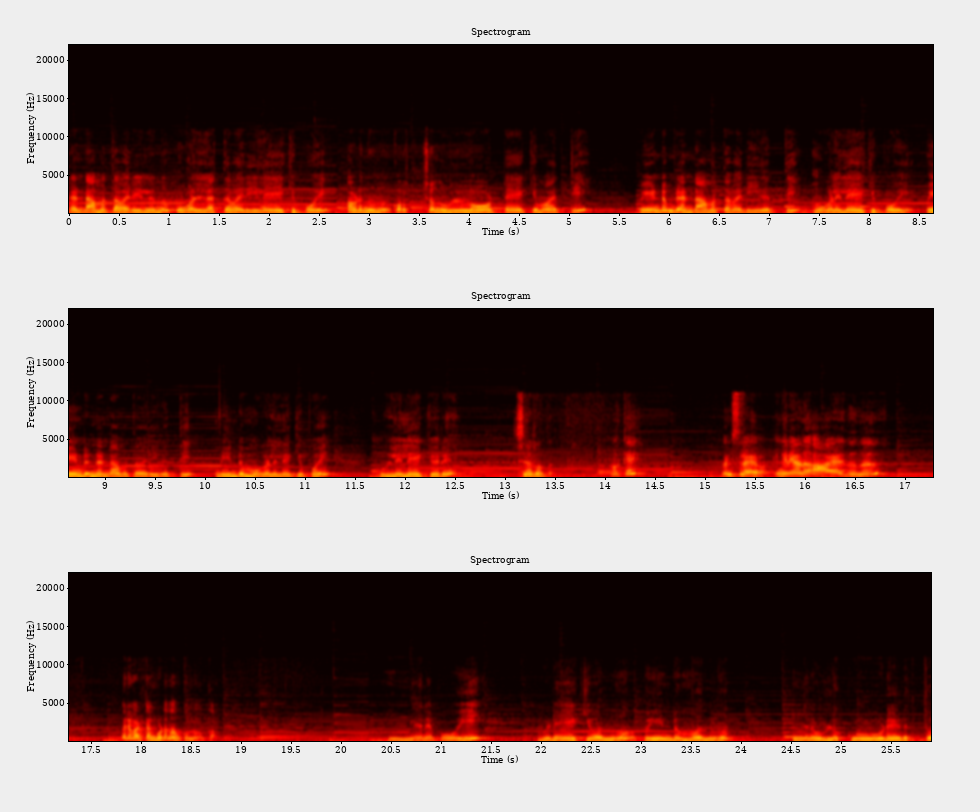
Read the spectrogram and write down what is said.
രണ്ടാമത്തെ വരിയിൽ നിന്നും മുകളിലത്തെ വരിയിലേക്ക് പോയി അവിടെ നിന്നും കുറച്ചൊന്ന് ഉള്ളോട്ടേക്ക് മാറ്റി വീണ്ടും രണ്ടാമത്തെ വരിയിലെത്തി മുകളിലേക്ക് പോയി വീണ്ടും രണ്ടാമത്തെ വരിയിലെത്തി വീണ്ടും മുകളിലേക്ക് പോയി ഉള്ളിലേക്കൊരു ചെറുത് ഓക്കെ? മനസ്സിലായോ? എങ്ങനെയാണ് ആ എഴുതുന്നത്? ഒരു വട്ടം കൂടെ നമുക്ക് നോക്കാം. ഇങ്ങനെ പോയി ഇവിടേക്ക് വന്നു വീണ്ടും വന്നു ഇങ്ങനെ ഉള്ളിൽ കൂടെ എടുത്തു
